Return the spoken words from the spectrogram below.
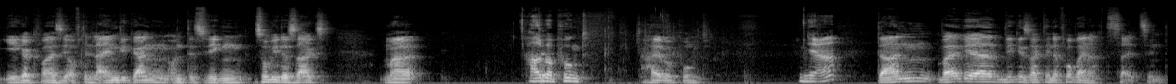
Jäger quasi auf den Leim gegangen und deswegen, so wie du sagst, mal Halber Punkt. halber Punkt. Ja. Dann, weil wir, wie gesagt, in der Vorweihnachtszeit sind.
